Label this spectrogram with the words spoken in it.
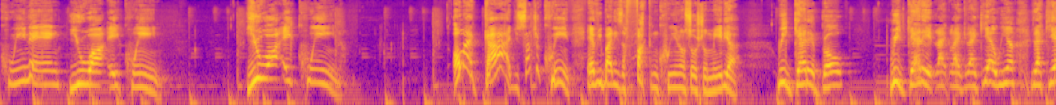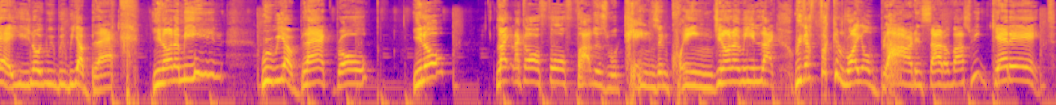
queening. You are a queen. You are a queen. Oh my god, you're such a queen. Everybody's a fucking queen on social media. We get it, bro. We get it. Like, like, like, yeah, we are like, yeah, you know, we, we, we are black. You know what I mean? We, we are black, bro. You know? Like, like our forefathers were kings and queens. You know what I mean? Like, we got fucking royal blood inside of us. We get it.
